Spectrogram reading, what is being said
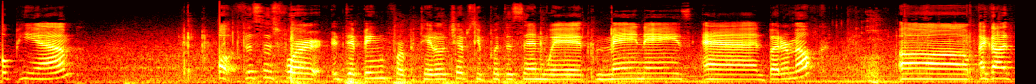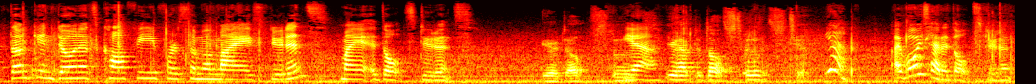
12 p.m. Oh, this is for dipping for potato chips. You put this in with mayonnaise and buttermilk. Um, I got Dunkin' Donuts coffee for some of my students, my adult students. Your adult students? Yeah. You have adult students too. Yeah, I've always had adult students.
